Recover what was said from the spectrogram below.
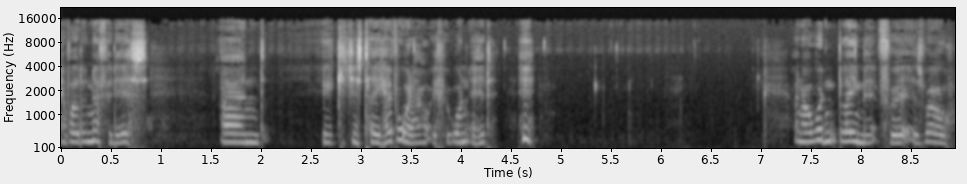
I've had enough of this, and it could just take everyone out if it wanted. and I wouldn't blame it for it as well.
